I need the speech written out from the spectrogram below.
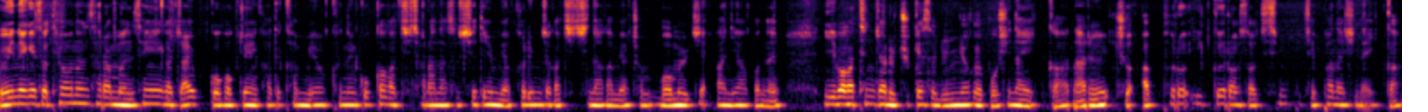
여인에게서 태어난 사람은 생애가 짧고 걱정이 가득하며 그는 꽃과 같이 자라나서 시들며 그림자같이 지나가며 좀 머물지 아니하거늘 이와 같은 자를 주께서 눈여겨 보시나이까? 나를 주 앞으로 이끌어서 재판하시나이까?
